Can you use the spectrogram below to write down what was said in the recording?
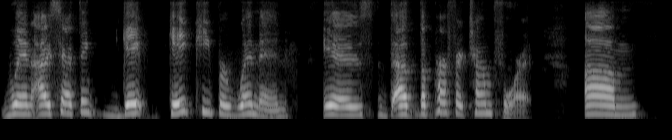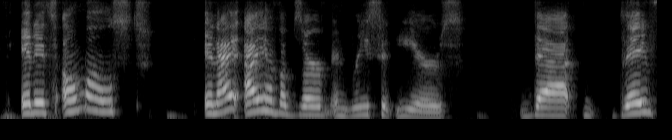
when I say I think gate gatekeeper women is the, the perfect term for it. Um, and it's almost, and I I have observed in recent years that they've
